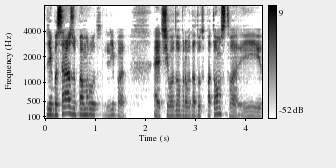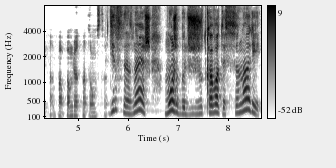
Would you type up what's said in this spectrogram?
либо сразу помрут, либо чего доброго дадут потомство, и помрет потомство. Единственное, знаешь, может быть жутковатый сценарий,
